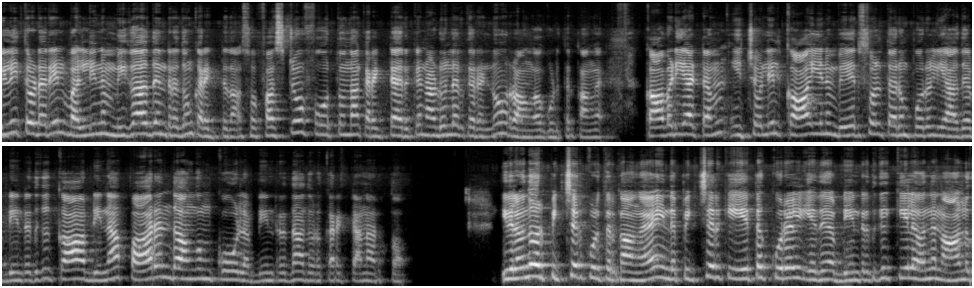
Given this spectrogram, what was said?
விழித்தொடரில் வல்லினம் மிகாதுன்றதும் கரெக்டு தான். ஸோ ஃபர்ஸ்ட்டும் ஃபோர்த்தும் தான் கரெக்டாக இருக்கு. நடுவில் இருக்க ரெண்டும் ராங்காக கொடுத்துருக்காங்க. காவடியாட்டம் இச்சொல்லில் கா எனும் வேர் சொல் தரும் பொருள் யாது அப்படின்றதுக்கு கா அப்படின்னா பாரந்தாங்கும் கோல் அப்படின்றது தான் அதோட கரெக்டான அர்த்தம். இதில் வந்து ஒரு பிக்சர் கொடுத்துருக்காங்க. இந்த பிக்சருக்கு ஏற்ற குரல் எது அப்படின்றதுக்கு கீழே வந்து நாலு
